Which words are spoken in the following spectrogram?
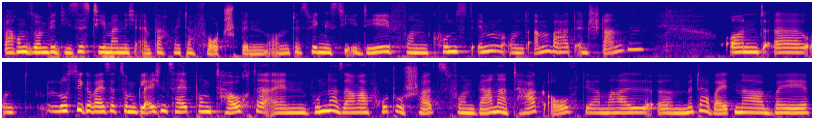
Warum sollen wir dieses Thema nicht einfach weiter fortspinnen? Und deswegen ist die Idee von Kunst im und am Bad entstanden. Und, äh, und lustigerweise zum gleichen Zeitpunkt tauchte ein wundersamer Fotoschatz von Werner Tag auf, der mal äh, Mitarbeiter bei,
